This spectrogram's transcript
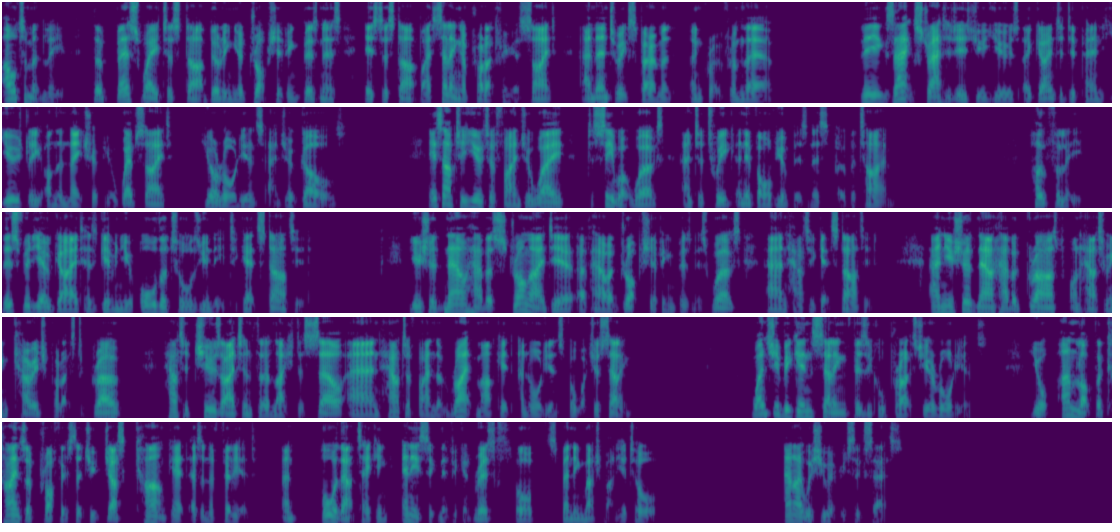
Ultimately, the best way to start building your dropshipping business is to start by selling a product from your site and then to experiment and grow from there. The exact strategies you use are going to depend hugely on the nature of your website, your audience, and your goals. It's up to you to find your way, to see what works, and to tweak and evolve your business over time. Hopefully, this video guide has given you all the tools you need to get started. You should now have a strong idea of how a dropshipping business works and how to get started and you should now have a grasp on how to encourage products to grow, how to choose items that are likely to sell, and how to find the right market and audience for what you're selling. Once you begin selling physical products to your audience, you'll unlock the kinds of profits that you just can't get as an affiliate, and all without taking any significant risks or spending much money at all. And I wish you every success.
